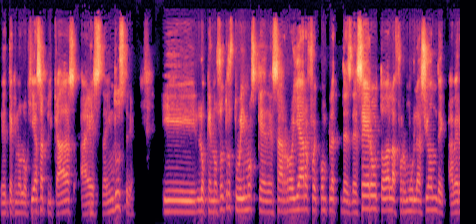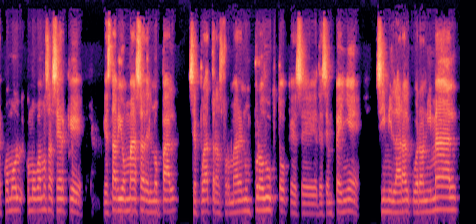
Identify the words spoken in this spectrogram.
eh, tecnologías aplicadas a esta industria. Y lo que nosotros tuvimos que desarrollar fue desde cero toda la formulación de, a ver, cómo, cómo vamos a hacer que esta biomasa del nopal se pueda transformar en un producto que se desempeñe similar al cuero animal,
